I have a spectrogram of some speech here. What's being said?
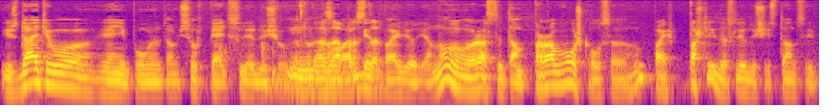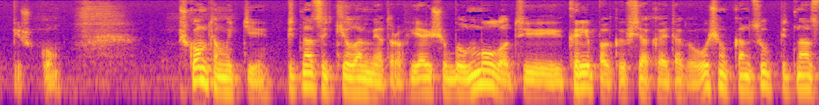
И ждать его, я не помню, там часов пять следующего, который да, там, обед пойдет. Я, ну, раз ты там провошкался, ну, пошли до следующей станции пешком. Пешком там идти 15 километров. Я еще был молод и крепок и всякое такое. В общем, к концу 15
